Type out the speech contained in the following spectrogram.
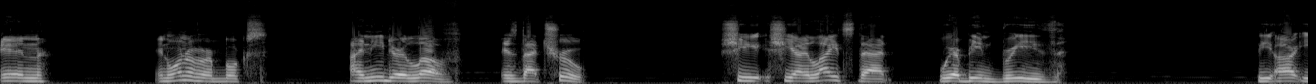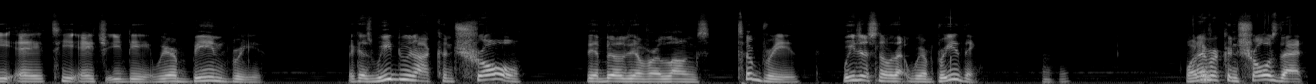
In in one of her books, I need your love. Is that true? She she highlights that we are being breathed. B R E A T H E D. We are being breathed because we do not control the ability of our lungs to breathe. We just know that we're breathing. Mhm. Whatever controls that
